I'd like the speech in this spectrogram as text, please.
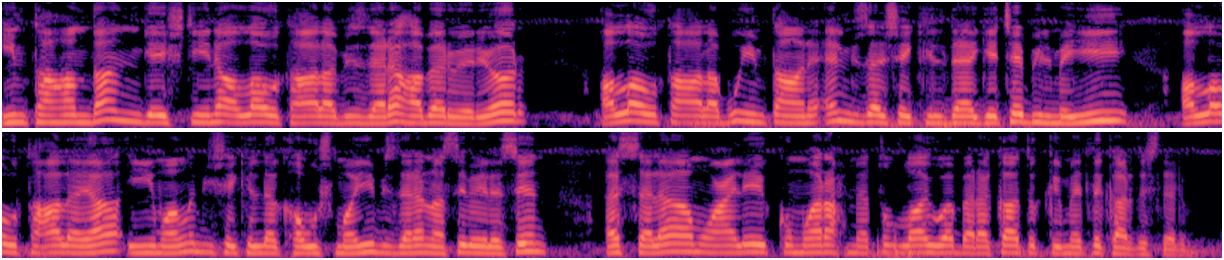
imtihandan geçtiğini Allahu Teala bizlere haber veriyor. Allahu Teala bu imtihanı en güzel şekilde geçebilmeyi, Allahu Teala'ya imanlı bir şekilde kavuşmayı bizlere nasip eylesin. Esselamu aleyküm ve rahmetullahi ve berekatuhu kıymetli kardeşlerim.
